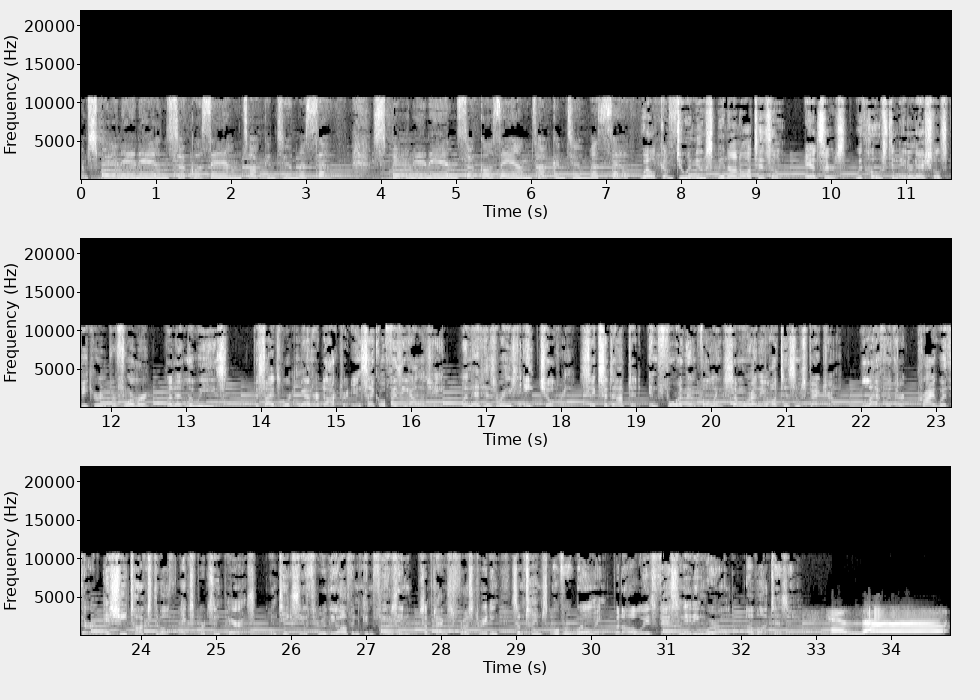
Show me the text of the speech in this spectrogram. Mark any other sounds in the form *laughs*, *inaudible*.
I'm spinning in circles and talking to myself. Spinning in circles and talking to myself. Welcome to a new spin on autism. Answers with host and international speaker and performer Lynette Louise. Besides working on her doctorate in psychophysiology, Lynette has raised eight children, six adopted, and four of them falling somewhere on the autism spectrum. Laugh with her, cry with her as she talks to both experts and parents and takes you through the often confusing, sometimes frustrating, sometimes overwhelming, but always fascinating world of autism. Hello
